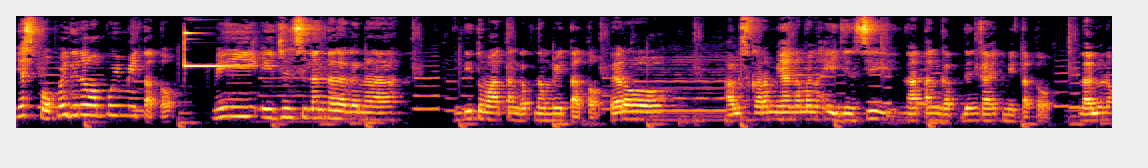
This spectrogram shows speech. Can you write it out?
yes po, pwede naman po yung may tato. May agency lang talaga na hindi tumatanggap ng may tato. Pero halos karamihan naman ng agency natanggap din kahit may tato. Lalo na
